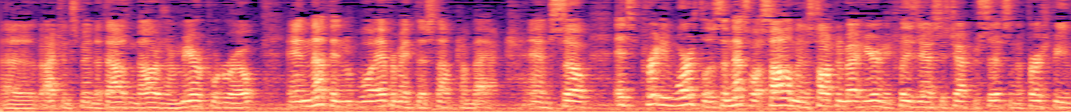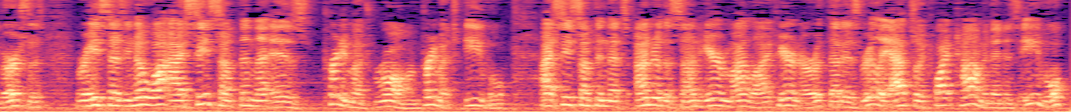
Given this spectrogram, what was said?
Uh, I can spend a thousand dollars on Miracle-Gro, and nothing will ever make this stump come back. And so it's pretty worthless. And that's what Solomon is talking about here in Ecclesiastes chapter six in the first few verses, where he says, "You know what? I see something that is pretty much wrong, pretty much evil. I see something that's under the sun here in my life, here on earth, that is really actually quite common. It is evil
